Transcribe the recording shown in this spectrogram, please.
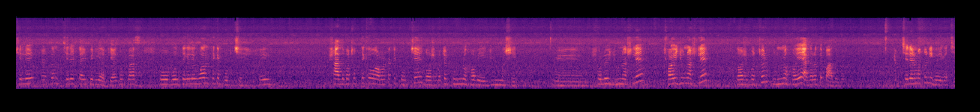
ছেলে একদম ছেলের টাইপেরই আর কি। একদম ক্লাস ও বলতে গেলে ওয়ান থেকে পড়ছে। এই সাত বছর থেকে ও আমার কাছে পড়ছে, দশ বছর পূর্ণ হবে জুন মাসে। ষোলোই জুন আসলে ছয় জুন আসলে দশ বছর পূর্ণ হয়ে এগারোতে পা দেবো। ছেলের মতনই হয়ে গেছে।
